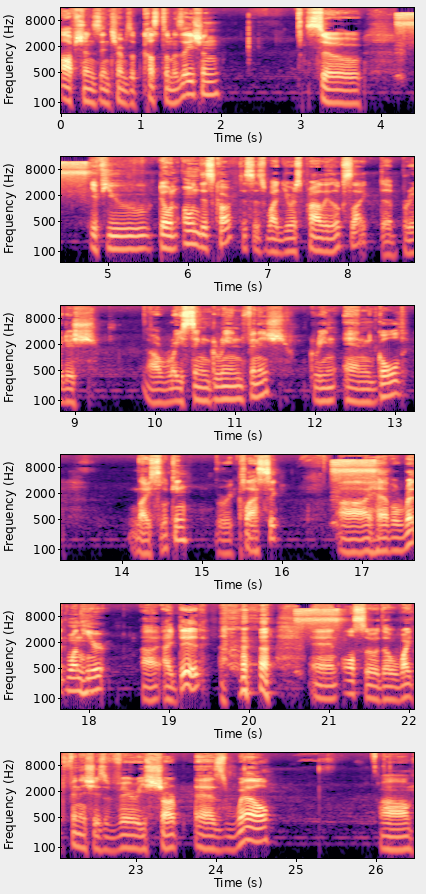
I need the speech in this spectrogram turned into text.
options in terms of customization. So if you don't own this car this is what yours probably looks like the British uh, racing green finish green and gold. Nice looking very classic. I have a red one here. Uh, I did. And also the white finish is very sharp as well. Um,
